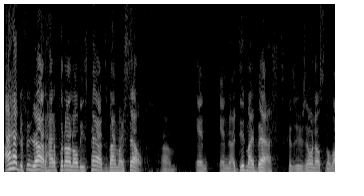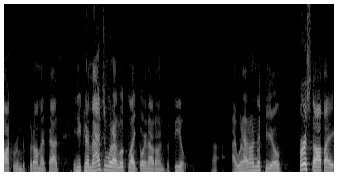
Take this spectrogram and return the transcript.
I had to figure out how to put on all these pads by myself, um, and and I did my best because there was no one else in the locker room to put on my pads. And you can imagine what I looked like going out on the field. Uh, I went out on the field. First off, I,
